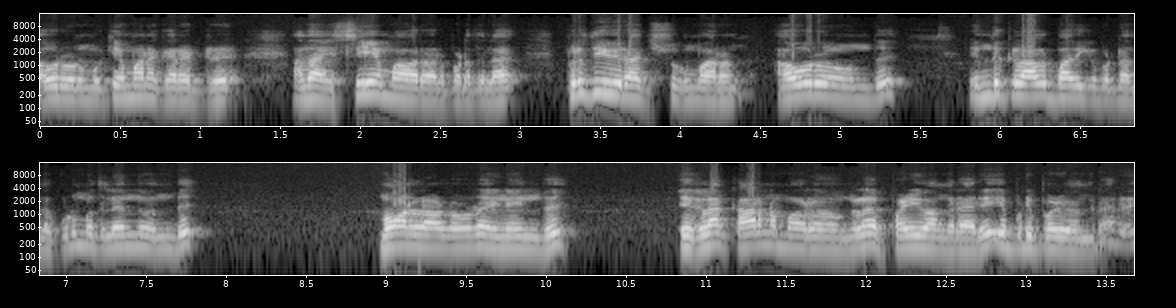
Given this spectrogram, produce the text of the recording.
அவர் ஒரு முக்கியமான கேரக்டரு அதான் சிஎம் ஆகிறார் படத்தில். பிருத்திவிராஜ் சுகுமாரன் அவரும் வந்து இந்துக்களால் பாதிக்கப்பட்ட அந்த குடும்பத்துலேருந்து வந்து மோகன்லாலோட இணைந்து இதுக்கெல்லாம் காரணமாகிறவங்கள பழி வாங்குறாரு. எப்படி பழி வாங்குறாரு?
